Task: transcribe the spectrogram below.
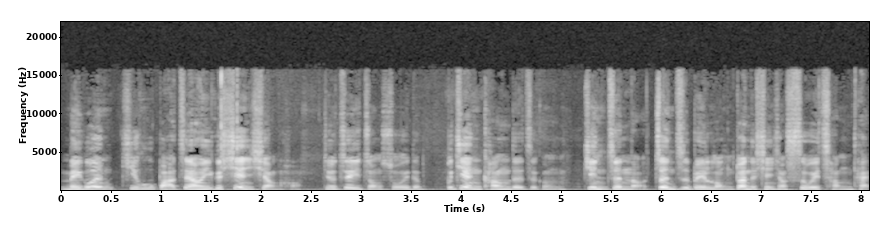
美国人几乎把这样一个现象哈，就这一种所谓的不健康的这种竞争啊，政治被垄断的现象视为常态。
